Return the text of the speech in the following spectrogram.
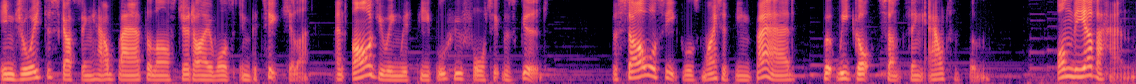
enjoyed discussing how bad The Last Jedi was in particular, and arguing with people who thought it was good. The Star Wars sequels might have been bad, but we got something out of them. On the other hand,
